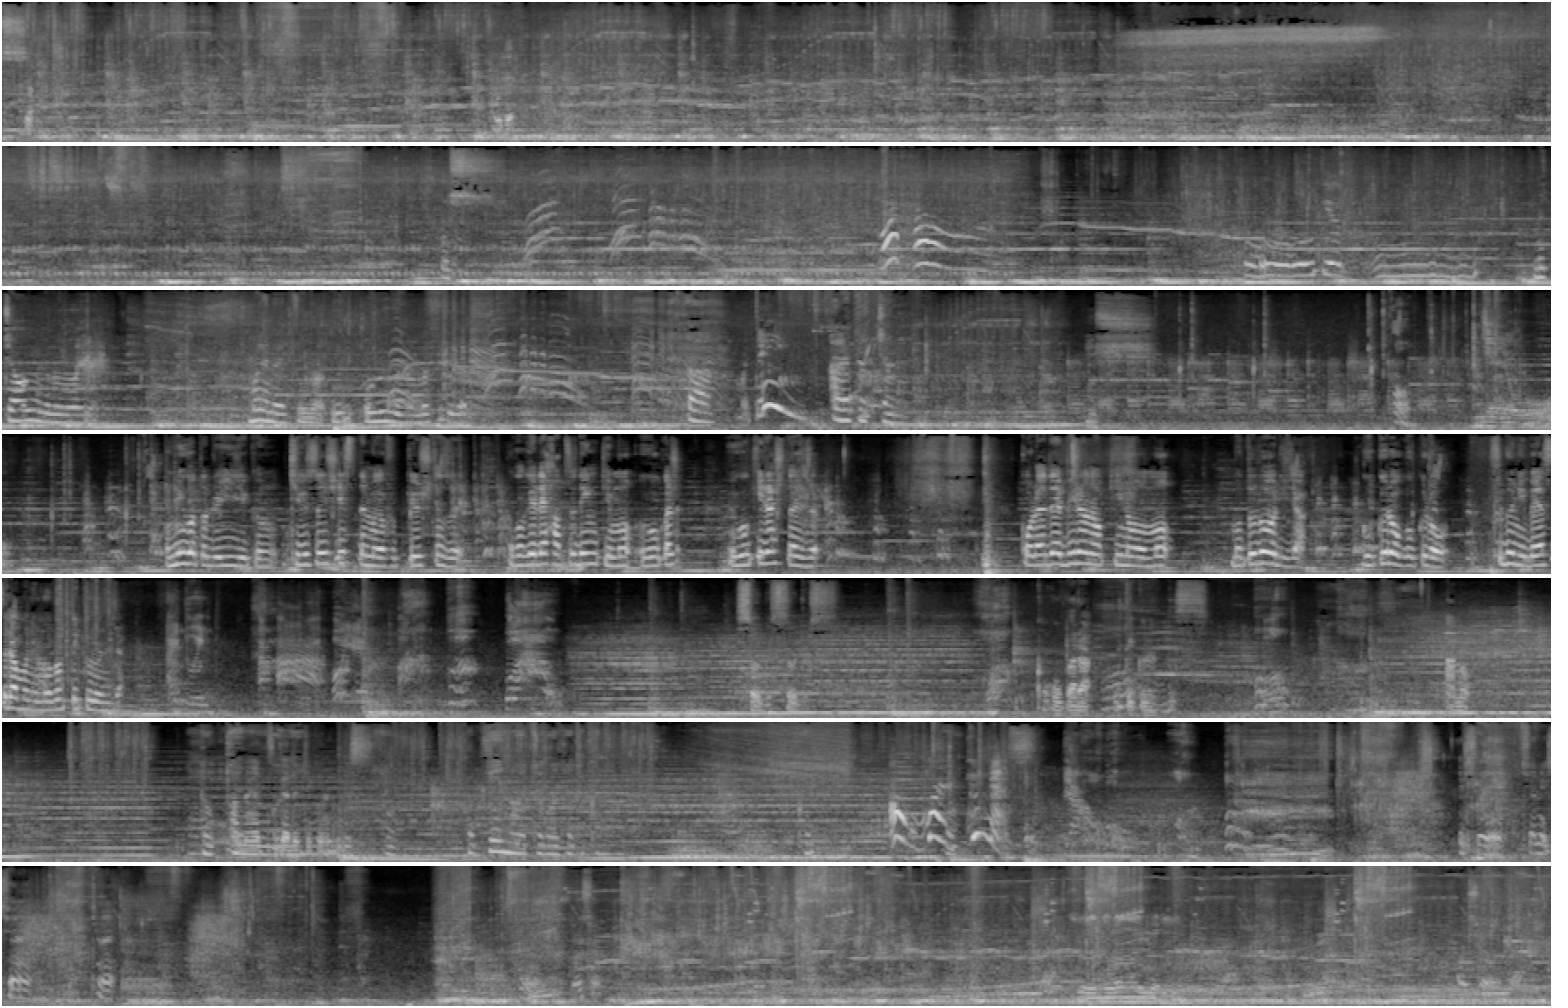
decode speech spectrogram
よ見事ルイージ君給水システムが復旧したぜ。おかげで発電機も動かし動き出したぞこれでビルの機能も元通りじゃ。ご苦労ご苦労。すぐにベースラボに戻ってくるんじゃ。そうですそうです。ここから出てくるんです。あのあのやつが出てくるんです。ピンのやつが出てくる。Oh。それ乗らないようによいしょ。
